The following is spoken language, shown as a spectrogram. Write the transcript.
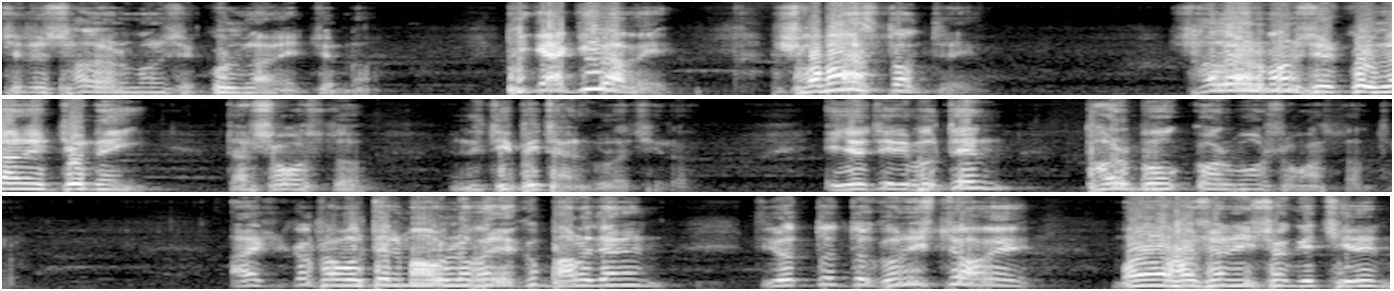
সেটা সাধারণ মানুষের কল্যাণের জন্য। ঠিক একইভাবে সমাজতন্ত্রে সাধারণ মানুষের কল্যাণের জন্যই তার সমস্ত নীতিবিধানগুলো ছিল। এই জন্য তিনি বলতেন, ধর্ম, কর্ম, সমাজতন্ত্র। আরেকটা কথা বলতেন মাউল্লা ভাই খুব ভালো জানেন, তিনি অত্যন্ত ঘনিষ্ঠভাবে মৌলানা ভাসানির সঙ্গে ছিলেন,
